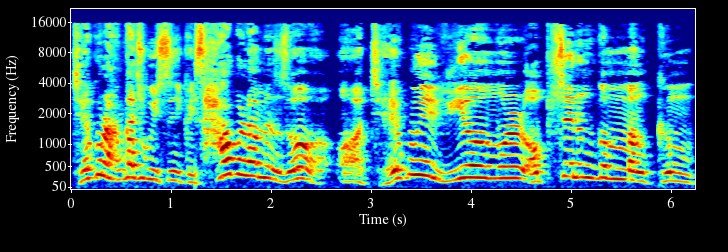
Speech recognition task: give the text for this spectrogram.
재고를 안 가지고 있으니까 사업을 하면서 어, 재고의 위험을 없애는 것만큼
